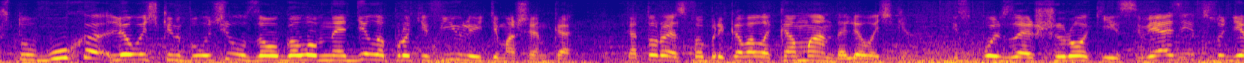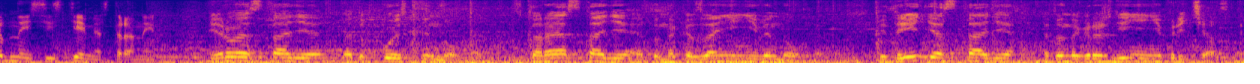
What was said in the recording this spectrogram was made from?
что в ухо Левочкин получил за уголовное дело против Юлии Тимошенко, которая сфабриковала команда Левочкина, используя широкие связи в судебной системе страны. Первая стадия – это поиск виновных. Вторая стадия – это наказание невиновных. И третья стадия – это награждение непричастных.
